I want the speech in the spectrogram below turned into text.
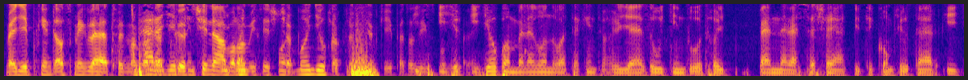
Egyébként azt még lehet, hogy maga az eszköz csinál így valamit, és csak, mondjuk- csak lövi a képet az így, Xbox így, így jobban belegondolva tekintve, hogy ugye ez úgy indult, hogy benne lesz a saját pici komputer, így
